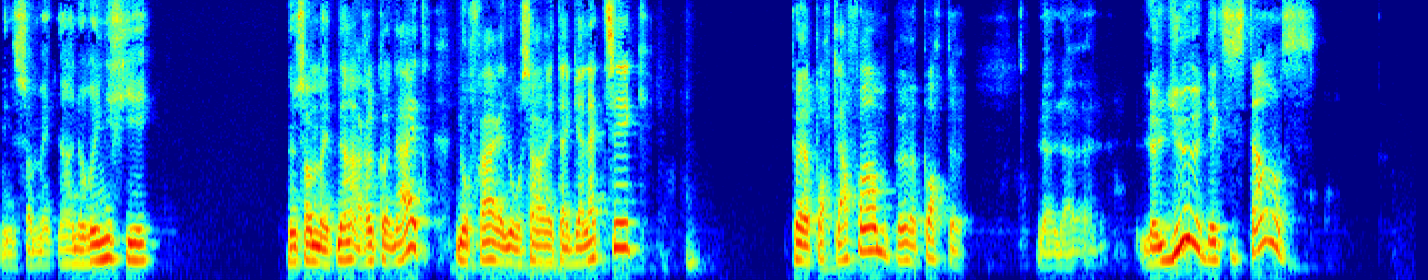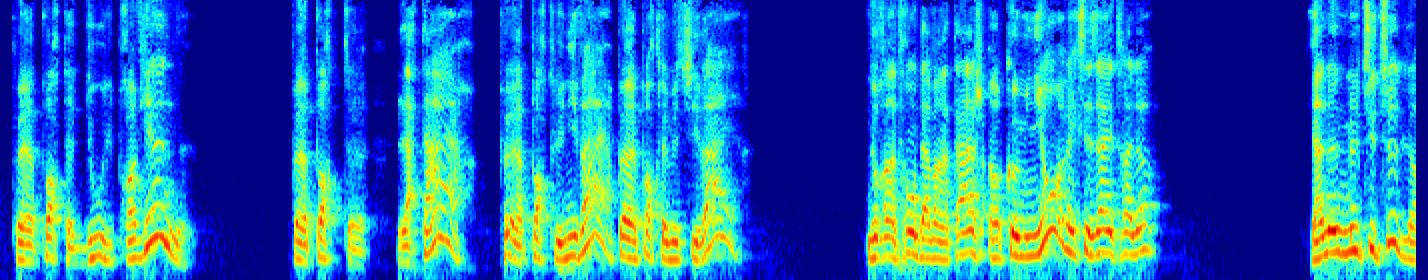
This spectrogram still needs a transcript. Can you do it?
Mais nous sommes maintenant à nous réunifier. Nous sommes maintenant à reconnaître nos frères et nos sœurs intergalactiques, peu importe la forme, peu importe le lieu d'existence, peu importe d'où ils proviennent, peu importe la Terre, peu importe l'univers, peu importe le multivers, nous rentrons davantage en communion avec ces êtres-là. Il y en a une multitude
